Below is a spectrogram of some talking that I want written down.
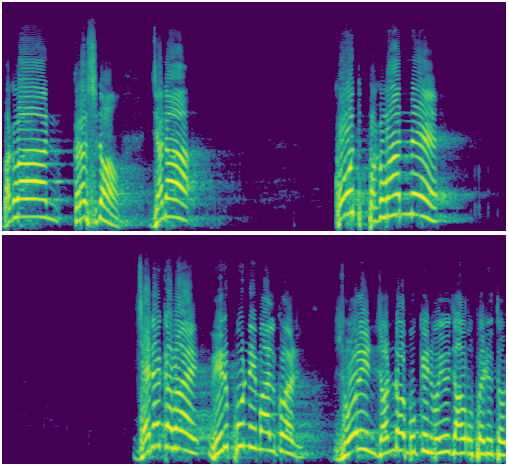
ભગવાન કૃષ્ણ જેના ખુદ ભગવાનને જેને કહેવાય વીરપુરની માલકોર જોડીને ઝંડો મૂકીને વયું જવું પડ્યું તો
